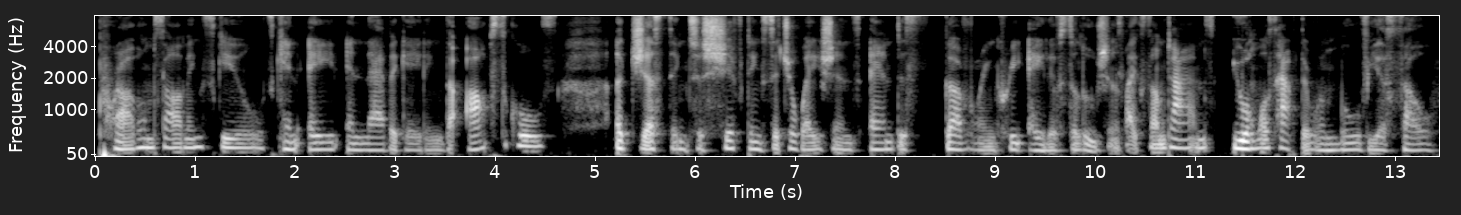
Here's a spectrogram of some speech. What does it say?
problem solving skills can aid in navigating the obstacles, adjusting to shifting situations, and discovering creative solutions. Like sometimes you almost have to remove yourself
